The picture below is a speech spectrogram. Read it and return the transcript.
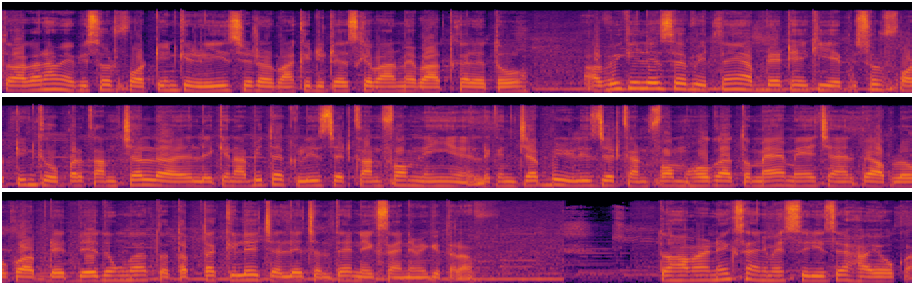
तो अगर हम एपिसोड 14 की रिलीज़ डेट और बाकी डिटेल्स के बारे में बात करें तो अभी के लिए सिर्फ़ इतना ही अपडेट है कि एपिसोड 14 के ऊपर काम चल रहा है, लेकिन अभी तक रिलीज़ डेट कंफर्म नहीं है। लेकिन जब भी रिलीज़ डेट कंफर्म होगा तो मैं मेरे चैनल पे आप लोगों को अपडेट दे दूँगा। तो तब तक के लिए चलिए, चलते हैं नेक्स्ट एनिमे की तरफ़। तो हमारा नेक्स्ट एनिमे सीरीज़ है हायो का।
